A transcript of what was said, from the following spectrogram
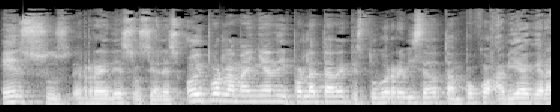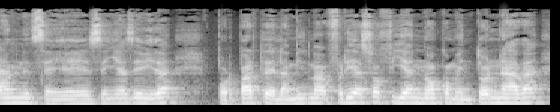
en sus redes sociales. Hoy por la mañana y por la tarde que estuvo revisando tampoco había grandes eh, señas de vida por parte de la misma Frida Sofía. No comentó nada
